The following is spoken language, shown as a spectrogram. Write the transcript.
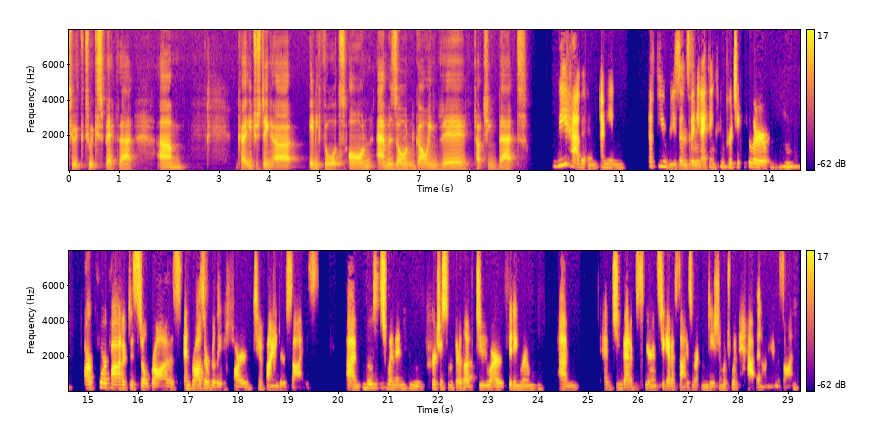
to, to expect that. Um, okay, interesting. Uh, any thoughts on Amazon going there, touching that? We haven't. I mean, a few reasons. I mean, I think in particular, our core product is still bras, and bras are really hard to find your size. Um, most women who purchase from ThirdLove do our fitting room um, and do that experience to get a size recommendation, which wouldn't happen on Amazon.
